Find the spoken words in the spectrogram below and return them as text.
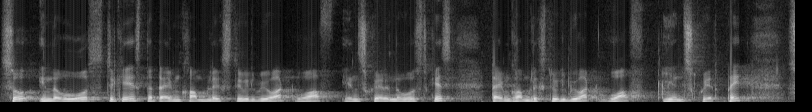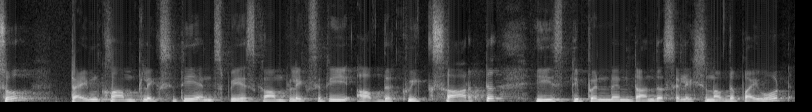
So in the worst case the time complexity will be what? O of n square. In the worst case time complexity will be what? O of n square right? So time complexity and space complexity of the quicksort is dependent on the selection of the pivot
